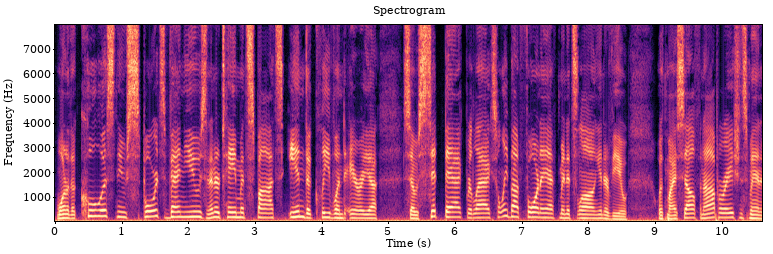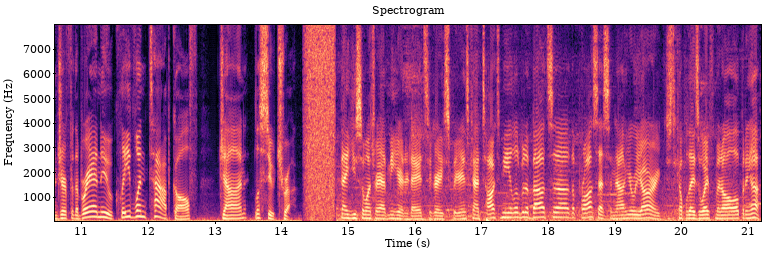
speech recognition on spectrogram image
one of the coolest new sports venues and entertainment spots in the Cleveland area. So sit back, relax, only about four and a half minutes long interview with myself and operations manager for the brand new Cleveland Topgolf, John Lasutra. Thank you so much for having me here today. It's a great experience. Kind of talk to me a little bit about uh, the process, and now here we are, just a couple days away from it all opening up.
